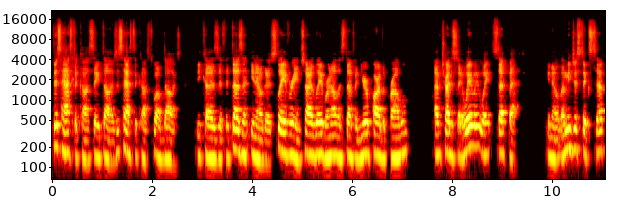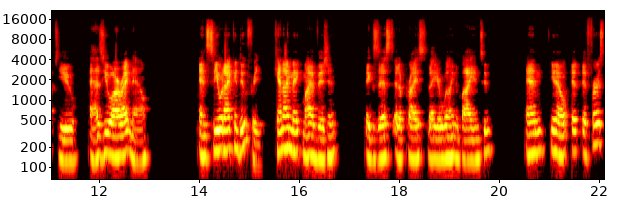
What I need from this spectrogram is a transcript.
This has to cost $8. This has to cost $12. Because if it doesn't, you know, there's slavery and child labor and all this stuff, and you're part of the problem. I've tried to say, wait, wait, wait, step back. You know, let me just accept you as you are right now and see what I can do for you. Can I make my vision exist at a price that you're willing to buy into? And, you know, at, at first,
